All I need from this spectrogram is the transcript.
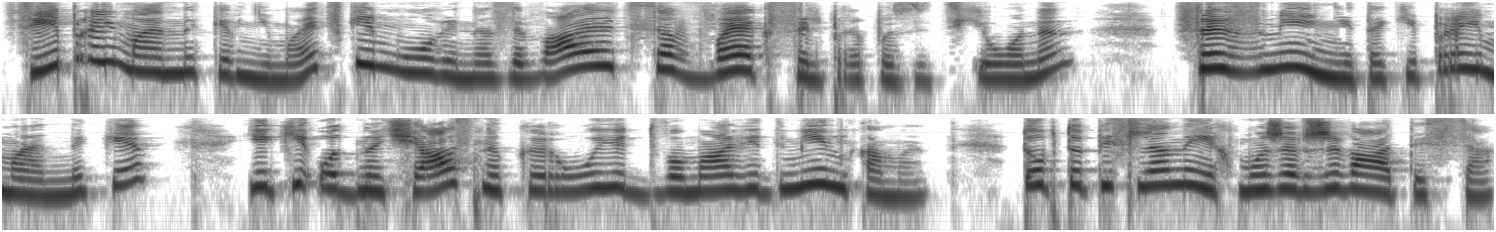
Ці прийменники в німецькій мові називаються вексель-препозиціонен. Це змінні такі прийменники, які одночасно керують двома відмінками. Тобто після них може вживатися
